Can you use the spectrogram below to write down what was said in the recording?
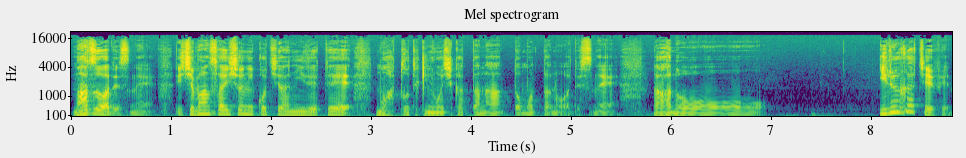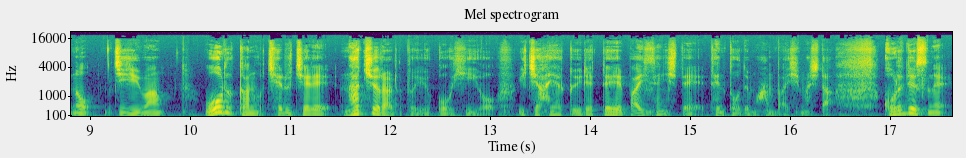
まずはですね一番最初にこちらに入れてもう圧倒的に美味しかったなと思ったのはですねあののイルガチェフェの G1 ウォルカのチェルチェレナチュラルというコーヒーをいち早く入れて焙煎して店頭でも販売しました。これですね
